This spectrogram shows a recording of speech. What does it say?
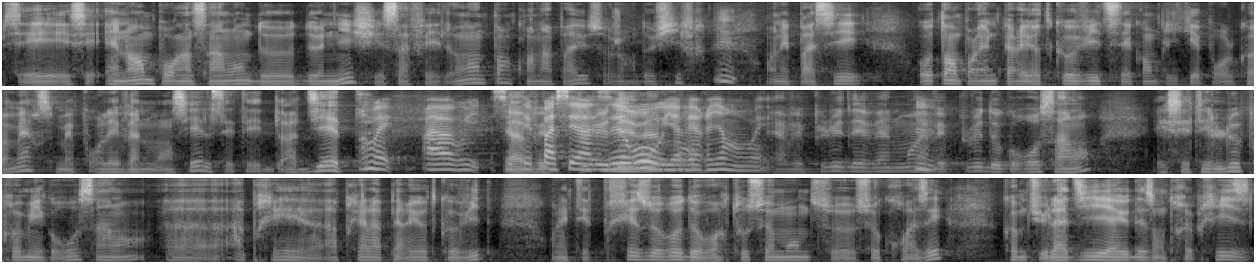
C'est énorme pour un salon de, de, niche et ça fait longtemps qu'on n'a pas eu ce genre de chiffres. Mm. On est passé, autant pour une période Covid, c'était compliqué pour le commerce, mais pour l'événementiel, c'était de la diète. Ouais. Ah oui, c'était passé à zéro, il n'y avait rien. Ouais. Il n'y avait plus d'événements, il n'y mm. avait plus de gros salons. Et c'était le premier gros salon euh, après, euh, après la période Covid. On était très heureux de voir tout ce monde se, se croiser. Comme tu l'as dit, il y a eu des entreprises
